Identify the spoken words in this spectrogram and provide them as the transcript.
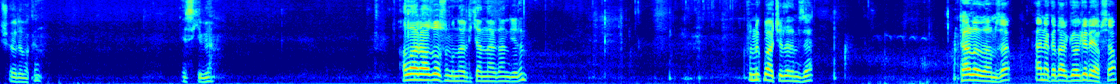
Şöyle bakın. Mis gibi. Allah razı olsun bunları dikenlerden diyelim. Fındık bahçelerimize, tarlalarımıza her ne kadar gölge de yapsa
